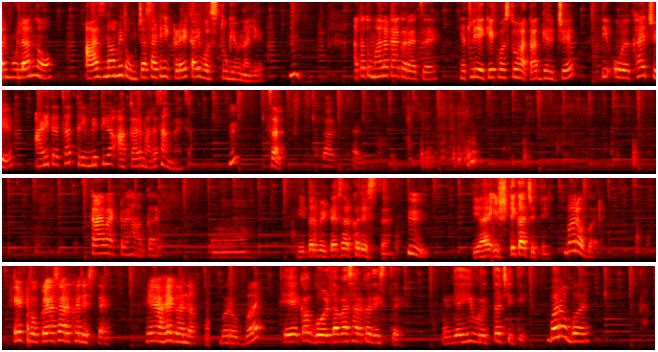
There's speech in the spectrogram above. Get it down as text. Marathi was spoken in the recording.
तर मुलांनो आज ना मी तुमच्यासाठी इकडे काही वस्तू घेऊन आली आहे आता तुम्हाला काय करायचं आहे यातली एक एक वस्तू हातात घ्यायची आहे, ती ओळखायची आहे आणि त्याचा त्रिमितीय आकार मला सांगायचा. हं? चला. काय वाटतोय हा आकार? अं, ही तर विटेसारखं दिसतंय. हं, ही आहे इष्टिकाची ती. बरोबर. हे ठोकळ्यासारखं दिसतंय. हे आहे घन. बरोबर. हे एका गोलडब्यासारखं दिसतंय. म्हणजे ही वृत्तचिती बरोबर.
